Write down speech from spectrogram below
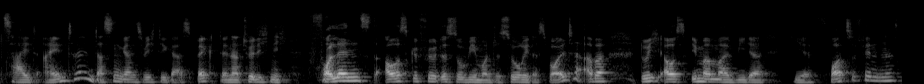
Zeit einteilen. Das ist ein ganz wichtiger Aspekt, der natürlich nicht vollends ausgeführt ist, so wie Montessori das wollte, aber durchaus immer mal wieder hier vorzufinden ist.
